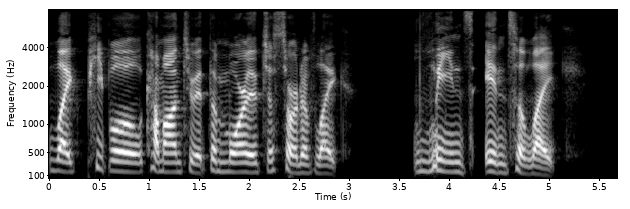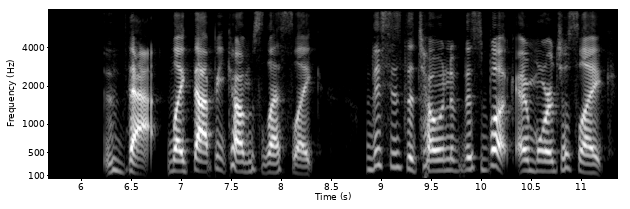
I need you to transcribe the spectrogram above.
like people come onto it, the more it just sort of like leans into like that. Like that becomes less like this is the tone of this book and more just like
